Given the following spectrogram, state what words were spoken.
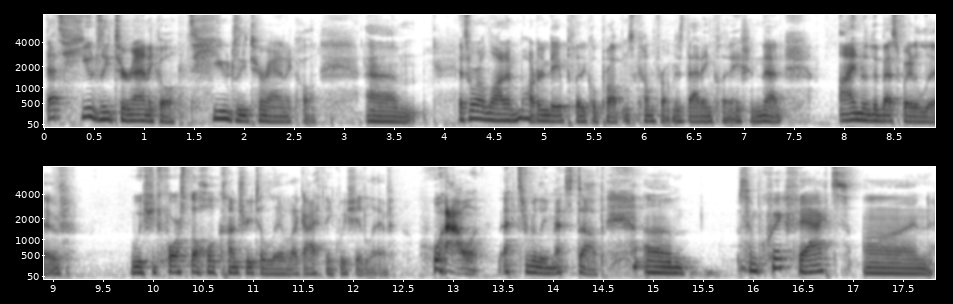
That's hugely tyrannical. It's hugely tyrannical. Um, that's where a lot of modern day political problems come from is that inclination that I know the best way to live. We should force the whole country to live like I think we should live. Wow, that's really messed up. Um, some quick facts on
